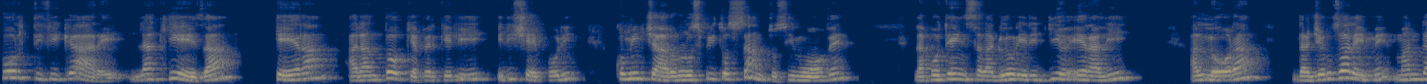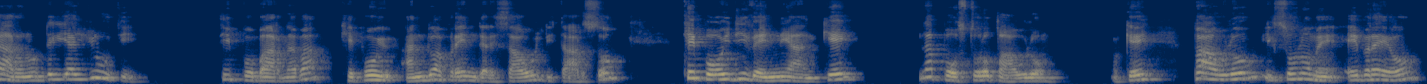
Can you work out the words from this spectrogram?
fortificare la chiesa che era ad Antiochia, perché lì i discepoli cominciarono, lo Spirito Santo si muove, la potenza, la gloria di Dio era lì, allora da Gerusalemme mandarono degli aiuti tipo Barnaba, che poi andò a prendere Saul di Tarso, che poi divenne anche l'apostolo Paolo. Ok? Paolo, il suo nome ebreo,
